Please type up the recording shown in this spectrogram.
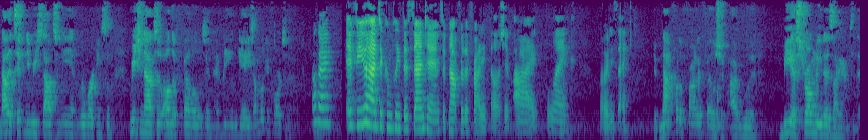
now that Tiffany reached out to me, and we're working some, reaching out to other fellows and, and being engaged, I'm looking forward to that. Okay. If you had to complete this sentence, if not for the Friday Fellowship, I blank, what would you say? If not for the Friday Fellowship, I would be as strong leader as I am today,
